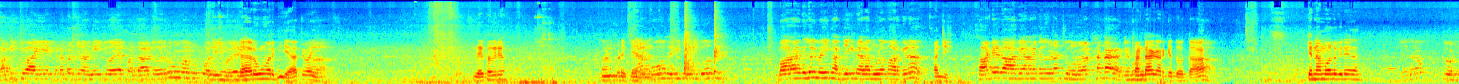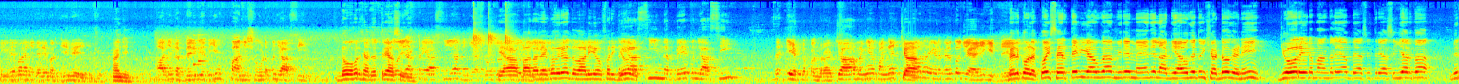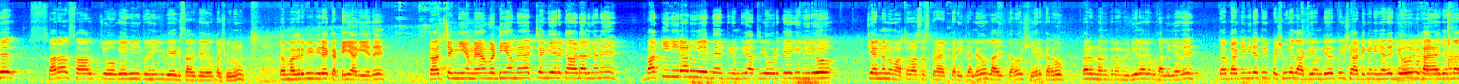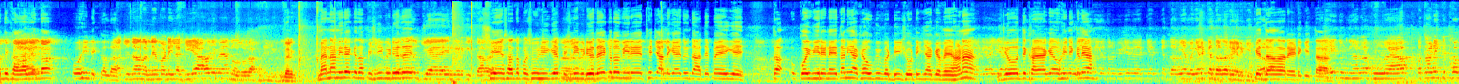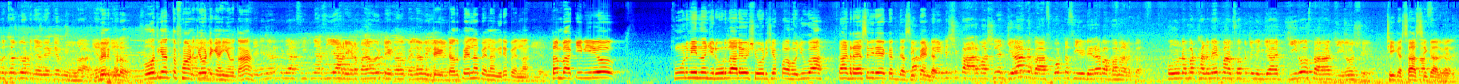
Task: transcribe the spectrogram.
ਬਾਕੀ ਚੁਆਈ ਇੱਕ ਨੰਬਰ ਜਨਾਨੀ ਜੋ ਹੈ ਬੰਦਾ ਜੋ ਹੈ ਰੂਹ ਵਾਂਗੂ ਕੋਲੀ ਹੋਏ। ਲਹਿਰੂ ਵਰਗੀ ਆ ਚਵਾਈ। ਦੇਖੋ ਵੀਰੋ। ਖਾਣ ਬੜੇ ਪਿਆਰੇ। ਬਹੁਤ ਵੀ ਚੰਗੀ ਦੁੱਧ 12 ਕਿਲੋ ਹੀ ਮੈਂ ਹੀ ਕਰ ਜੇਗੀ ਮੈਲਾ ਮੂਲਾ ਮਾਰ ਕੇ ਨਾ। ਹਾਂਜੀ। ਸਾਢੇ 10 11 ਕਿਲੋ ਜਿਹੜਾ ਚੋਣ ਵਾਲਾ ਠੰਡਾ ਕਰਕੇ ਹੁਣ। ਠੰਡਾ ਕਰਕੇ ਦੁੱਧ ਆ। ਕਿੰਨਾ ਮੁੱਲ ਵੀਰੇ ਦਾ? ਇਹਦਾ ਝੋਟੀ ਦੇ ਜਿੰਨੇ ਦੀ ਮਰਜ਼ੀ ਵੇਚ ਜੀ। ਹਾਂਜੀ। ਅੱਜ 90 ਦੀ ਦੇ ਦਈਏ 5 ਛੋਟ 85 ਦੋ ਹੋਰ ਛੱਡ ਦੇ 83 ਜੀ 83 ਆ ਗਿਆ ਸੋ ਕੀ ਬਾਤ ਆ ਵੇਖੋ ਵੀਰੋ ਦੀਵਾਲੀ ਆਫਰ ਜੋ। 83 90 85 ਤੇ 1 15 ਚਾਰ ਮਈਆਂ ਪਾਈਆਂ ਚਾਰ। ਦੇ ਰੇਟ ਬਿਲਕੁਲ ਜਾਇਜ਼ ਹੀ ਕੀਤੇ ਬਿਲਕੁਲ ਕੋਈ ਸਿਰ ਤੇ ਵੀ ਆਊਗਾ ਵੀਰੇ ਮੈਂ ਦੇ ਲਾਗੇ ਆਓਗੇ ਤੁਸੀਂ ਛੱਡੋਗੇ ਨਹੀਂ। ਜੋ ਰੇਟ ਮੰਗ ਲਿਆ 82 83000 ਤਾਂ ਵੀਰੇ ਸਾਰਾ ਸਾਲ ਚੋਗੇ ਵੀ ਤੁਸੀਂ ਵੇਖ ਸਕਦੇ ਹੋ ਪਸ਼ੂ ਨੂੰ। ਤਾਂ ਮਗਰ ਵੀ ਵੀਰੇ ਕੱਟੀ ਆ ਗਈ ਇਹਦੇ। ਤਾਂ ਚੰਗੀਆਂ ਮੈਂ, ਵੱਡੀਆਂ ਮੈਂ, ਚੰਗੇ ਰਿਕਾਰਡ ਵਾਲੀਆਂ ਨੇ। ਬਾਕੀ ਵੀਰਾਂ ਨੂੰ ਇਹ ਬੇਨਤੀ ਹੁੰਦੀ ਹੱਥ ਜੋੜ ਕੇ ਕਿ ਵੀਰਿਓ ਚੈਨਲ ਨੂੰ ਵੱਧ ਤੋਂ ਵੱਧ ਸਬਸਕ੍ਰਾਈਬ ਕਰੀ ਚੱਲਿਓ ਲਾਈਕ ਕਰੋ ਸ਼ੇਅਰ ਕਰੋ। ਪਰ ਨਵੀਂ ਤਰ੍ਹਾਂ ਵੀਡੀਓ ਲੈ ਕੇ ਵਿਖਾਲੀ ਜਾਵੇ। ਤਾਂ ਬਾਕੀ ਵੀਰੇ ਤੁਸੀਂ ਪਸ਼ੂ ਦੇ ਲਾਗੇ ਹੁੰਦੇ ਹੋ ਤੁਸੀਂ ਛੱਡ ਕੇ ਨਹੀਂ ਜਾਂਦੇ ਜੋ ਵਿਖਾਇਆ ਜਾਂਦਾ ਦਿਖਾਇਆ ਜਾਂਦਾ ਉਹੀ ਨਿਕਲਦਾ। ਅੱਜ ਦਾ ਵੱਲੇ ਮੰਡੀ ਲੱਗੀ ਆ ਇਹੋ ਜਿਹੀ ਮੈਂ 2-2 ਲੱਖ ਦੀ ਵਿਕਦੀ ਬਿਲਕੁਲ। ਮੈਂ ਨਾ ਵੀਰੇ ਕਿਦਾ ਪਿਛਲੀ ਵੀਡੀਓ ਤੇ ਜਾਇਜ਼ ਰੇਟ ਕੀਤਾ ਵਾ। 6-7 ਪਸ਼ੂ ਸੀਗੇ ਪਿਛਲੀ ਵੀਡੀਓ ਤੇ ਕਦੋਂ ਵੀਰੇ ਇੱਥੇ ਚੱਲ ਗਏ ਤੁਸੀਂ ਦੱਸਦੇ ਪਏ ਸੀਗੇ। ਤਾਂ ਕੋਈ ਵੀਰੇ ਨੇ ਇਹ ਤਾਂ ਨਹੀਂ ਆਖਿਆ ਹੋਊ ਕਿ ਵੱਡੀ ਛੋਟੀ ਜਾਂ ਕਿਵੇਂ ਹਨਾ? ਜੋ ਦਿਖਾਇਆ ਗਿਆ ਉਹੀ ਨਿਕਲਿਆ। ਕਿੱਦਾਂ ਦੀਆਂ ਮਈਆਂ ਨੇ ਕਿੱਦਾਂ ਦਾ ਰੇਟ ਕੀਤਾ? ਕਿੱਦਾਂ ਦਾ ਰੇਟ ਕੀਤਾ? ਇਹ ਦੁਨੀਆ ਦਾ ਫੋਨ ਆਇਆ ਪਤਾ ਨਹੀਂ ਕਿੱਥੋਂ ਕਿੱਥੋਂ ਝੋਟੀਆਂ ਵੇਖ ਕੇ ਫੋਨ ਆ ਗਿਆ। ਬਿਲਕੁਲ। ਬਹੁਤੀਆਂ ਤੂਫਾਨ ਝੋਟੀਆਂ ਸੀ ਉਹ ਤਾਂ। ਜਿਹਨਾਂ ਨੇ 85 85000 ਰੇਟ ਪਾਇਆ ਉਹ ਵੀ ਟਿਕਟਾਂ ਤੋਂ ਪਹਿਲਾਂ ਵੀ ਟਿਕਟਾਂ ਤੋਂ ਪਹਿਲਾਂ ਪਹਿਲਾਂ ਵੀਰੇ ਪਹਿਲਾਂ। ਤਾਂ ਬਾਕੀ ਵੀਰਿਓ ਫੋਨ ਵੀਰ ਨੂੰ ਜਰੂਰ ਲਾ ਲਿਓ ਛੋਟ ਛੱਪਾ ਹੋ ਜਾਊਗਾ। ਤਾਂ ਐਡਰੈਸ ਵੀਰੇ ਇੱਕ ਦੱਸੀ ਪਿੰਡ। ਪਿੰਡ ਸ਼ਿਕਾਰ ਮਾਸ਼ੀਆਂ ਜ਼ਿਲ੍ਹਾ ਗੁਰਦਾਸਪੁਰ ਤਹਿਸੀਲ ਡੇਰਾ ਬਾਬਾ ਨਾਨਕ। ਫੋਨ ਨੰਬਰ 98555 01706 ਠੀਕ ਹੈ ਸਤਿ ਸ਼੍ਰੀ ਅਕਾਲ ਵੀਰੇ।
